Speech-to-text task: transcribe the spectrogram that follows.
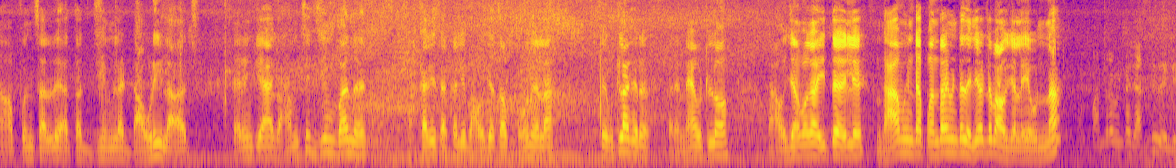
आपण चाललो आहे आता जिमला डावडीला आज कारण की आज आमची जिम बंद. आहे सकाळी सकाळी भावजाचा फोन आला. ते उठला खरं. अरे नाही उठलो. भावजा बघा इथं आले. दहा मिनटं पंधरा मिनटं झाली वाटलं भावजाला येऊन ना? पंधरा मिनिटं जास्ती झाली.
